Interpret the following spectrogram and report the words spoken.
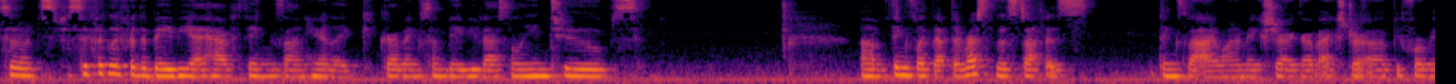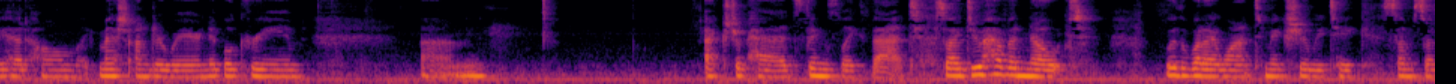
so specifically for the baby, I have things on here like grabbing some baby Vaseline tubes, um, things like that. The rest of the stuff is things that I want to make sure I grab extra of before we head home, like mesh underwear, nipple cream, um, extra pads, things like that. So I do have a note with what I want to make sure we take some stuff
